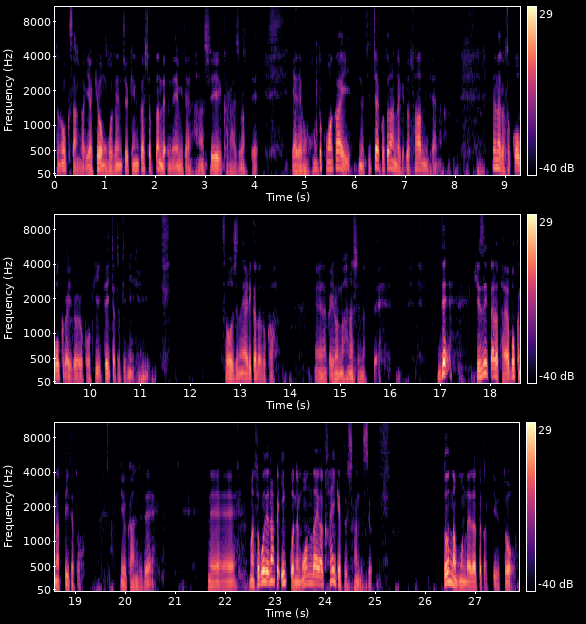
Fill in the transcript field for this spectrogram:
その奥さんが、いや、今日も午前中喧嘩しちゃったんだよね、みたいな話から始まって、いや、でもほんと細かい、ちっちゃいことなんだけどさ、みたいな。で、なんかそこを僕がいろいろこう聞いていったときに、掃除のやり方とか、えーなんかいろんな話になって、で、気づいたら対話っぽくなっていたという感じで、で、まあそこでなんか一個ね、問題が解決したんですよ。どんな問題だったかっていうと、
